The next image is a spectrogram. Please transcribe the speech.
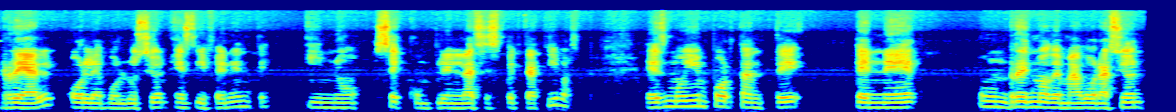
real o la evolución es diferente y no se cumplen las expectativas. Es muy importante tener un ritmo de maduración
